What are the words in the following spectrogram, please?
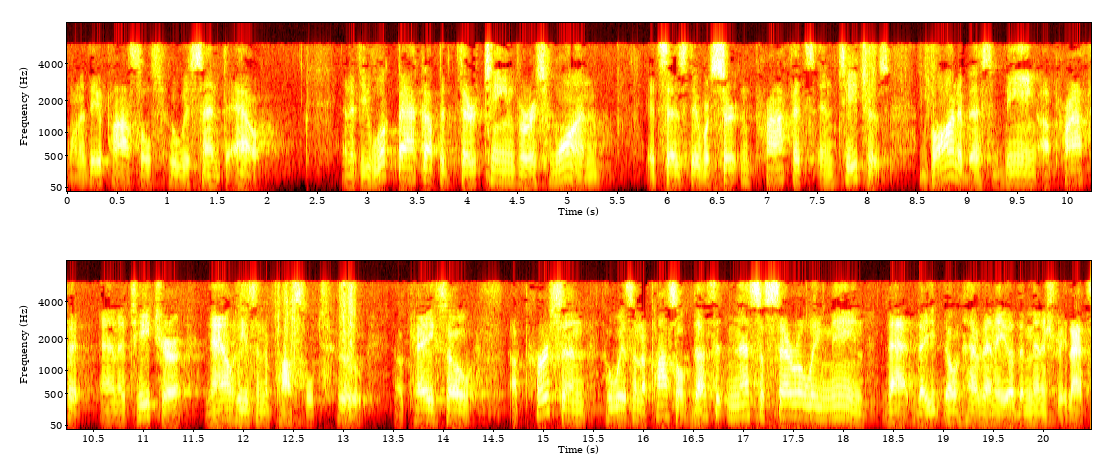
one of the apostles who was sent out. And if you look back up at 13 verse 1, it says there were certain prophets and teachers. Barnabas, being a prophet and a teacher, now he's an apostle too. Okay, so a person who is an apostle doesn't necessarily mean that they don't have any other ministry. That's,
